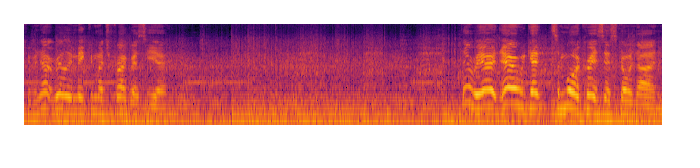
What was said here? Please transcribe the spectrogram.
Okay, we're not really making much progress here. There we are. There we get some more craziness going on.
